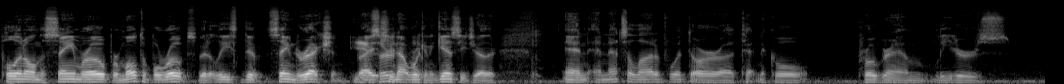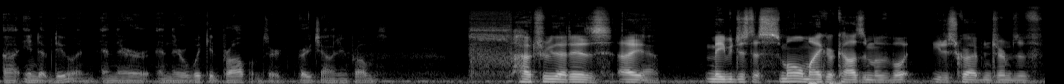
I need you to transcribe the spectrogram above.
pulling on the same rope or multiple ropes, but at least di- same direction, Yes, right? sir. So you're not working against each other. and and that's a lot of what our uh, technical program leaders uh, end up doing, and they're and they're wicked problems. They're very challenging problems. How true that is. I Yeah. Maybe just a small microcosm of what you described in terms of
